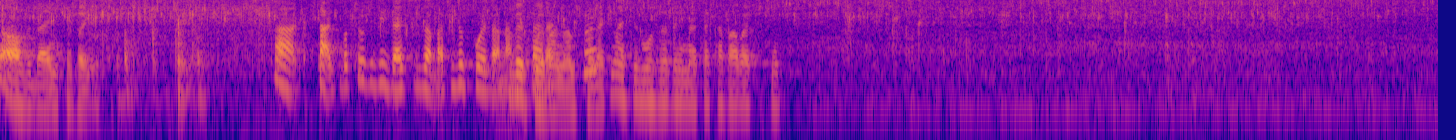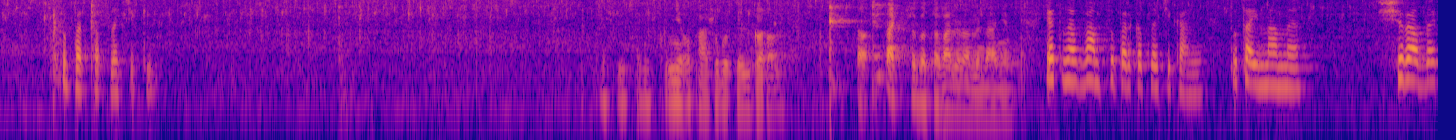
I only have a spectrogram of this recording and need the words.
No, wydaje mi się, że już Tak, tak, bo tu już widać, zobacz, wypływa nam wypływa serek. nam serek. Najpierw może wyjmę te kawałeczki. Super kotleciki. Myślę, że nie oparzył, bo to jest gorące. No i tak przygotowane mamy danie. Ja to nazwałam super kotlecikami. Tutaj mamy środek,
